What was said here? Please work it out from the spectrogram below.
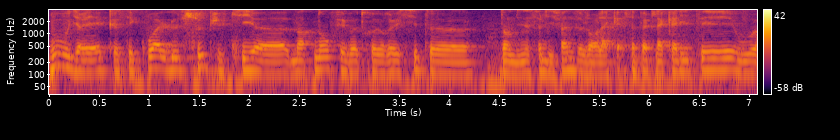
vous, vous diriez que c'est quoi le truc qui euh, maintenant fait votre réussite euh, dans le business self-defense Genre, la, ça peut être la qualité ou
